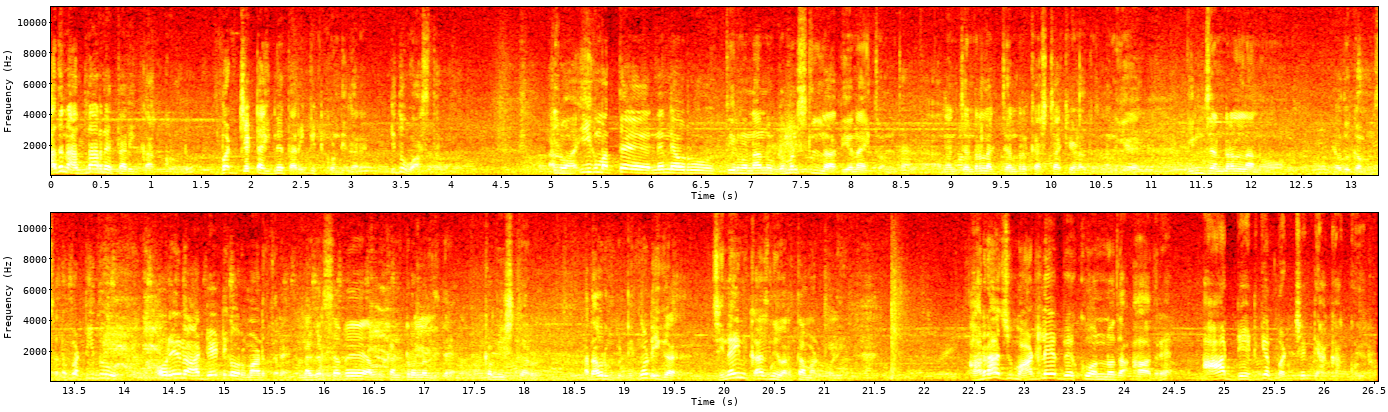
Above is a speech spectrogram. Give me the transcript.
ಅದನ್ನು ಹದಿನಾರನೇ ತಾರೀಕು ಹಾಕ್ಕೊಂಡು ಬಡ್ಜೆಟ್ ಐದನೇ ತಾರೀಕು ಇಟ್ಕೊಂಡಿದ್ದಾರೆ. ಇದು ವಾಸ್ತವ. ಅಲ್ವಾ? ಈಗ ಮತ್ತೆ ನಿನ್ನೆ ಅವರು ತೀರ್ಮಾನ ನಾನು ಗಮನಿಸಲಿಲ್ಲ ಅದೇನಾಯಿತು ಅಂತ. ನಾನು ಜನರಲಾಗಿ ಜನರ ಕಷ್ಟ ಕೇಳೋದು. ನನಗೆ ಇನ್ ಜನರಲ್ ನಾನು ಯಾವುದು ಗಮನಿಸಲ್ಲ. ಬಟ್ ಇದು ಅವರೇನು ಆ ಡೇಟಿಗೆ ಅವ್ರು ಮಾಡ್ತಾರೆ. ನಗರಸಭೆ ಅವ್ರ ಕಂಟ್ರೋಲಲ್ಲಿದೆ ಕಮಿಷನರು ಅದು ಅವ್ರಿಗೆ ಬಿಟ್ಟಿದ್ದು. ನೋಡಿ ಈಗ ಜಿನೈನ್ ಕಾಸ್ ನೀವು ಅರ್ಥ ಮಾಡ್ಕೊಳ್ಳಿ. ಹರಾಜು ಮಾಡಲೇಬೇಕು ಅನ್ನೋದು ಆದರೆ ಆ ಡೇಟ್ಗೆ ಬಡ್ಜೆಟ್ ಯಾಕೆ ಹಾಕ್ಕೊಂಡ್ರು?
